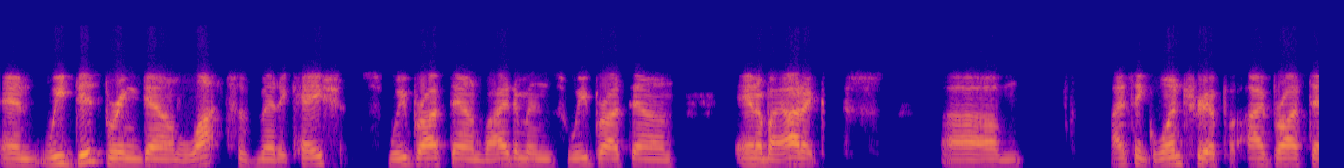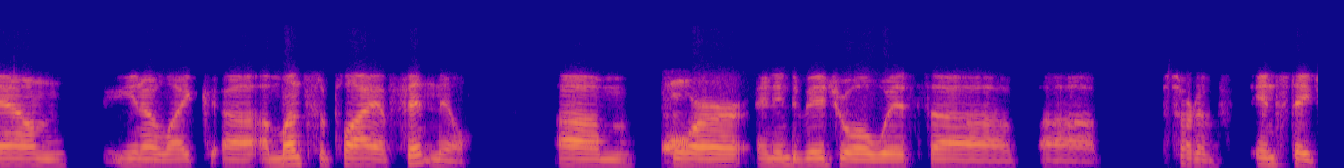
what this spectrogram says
and we did bring down lots of medications. We brought down vitamins, we brought down antibiotics. Um, I think one trip I brought down, you know, like uh, a month's supply of fentanyl um, for an individual with uh, uh sort of end-stage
